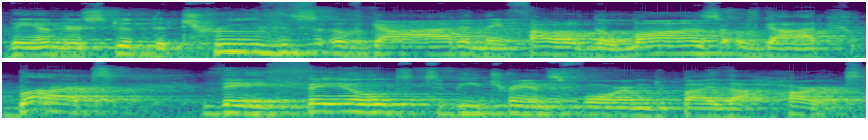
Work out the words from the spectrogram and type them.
they understood the truths of God and they followed the laws of God, but they failed to be transformed by the heart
